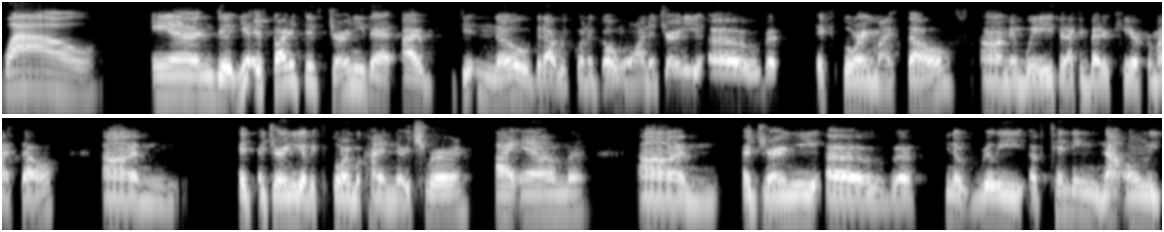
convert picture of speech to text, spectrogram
Wow. And uh, yeah, it started this journey that I didn't know that I was going to go on a journey of exploring myself um, in ways that I can better care for myself. Um, a, a, journey of exploring what kind of nurturer I am. Um, a journey of you know, really of tending not only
